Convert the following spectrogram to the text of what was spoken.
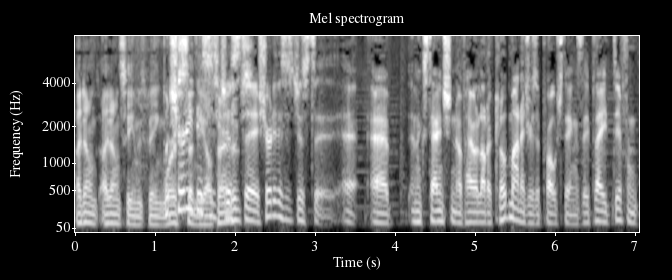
I don't I don't see him as being But worse than the this is alternatives. just uh, surely this is just uh, uh, an extension of how a lot of club managers approach things. They play different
